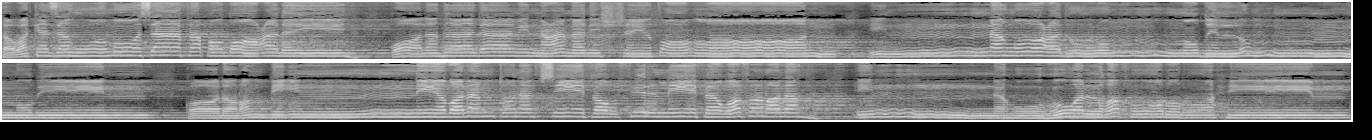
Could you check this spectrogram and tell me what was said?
فوكزه موسى فقضى عليه. قال هذا من عمل الشيطان. إنه عدو مضل مبين. قال رب إني ظلمت نفسي فاغفر لي فغفر له. إنه هو الغفور الرحيم.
